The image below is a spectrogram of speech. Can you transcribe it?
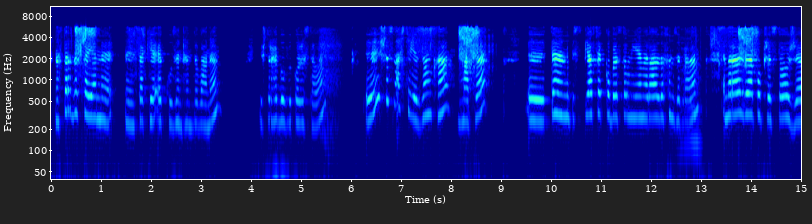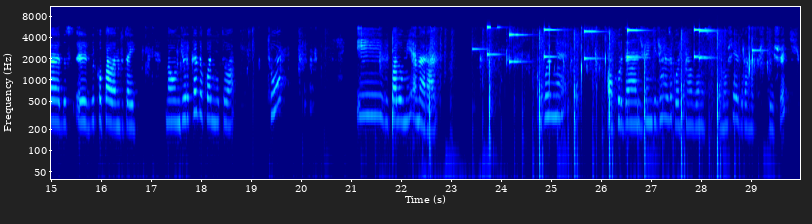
na start dostajemy y, takie eku zenchantowane. Już trochę go wykorzystałem. Y, 16 jedzonka, mapę. Y, ten z piasek, cobblestone i emeralda sam zebrałem. Emeralda poprzez to, że y, wykopałem tutaj małą dziurkę, dokładnie to tu. I wypadł mi emerald. Ogólnie kurde, dźwięki trochę za głośno, więc muszę je trochę przyciszyć.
